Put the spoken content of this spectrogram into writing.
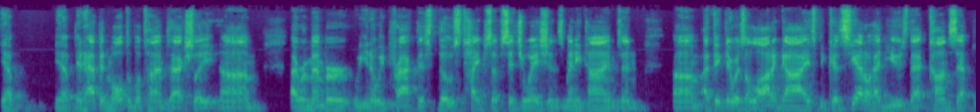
Yep. Yep. It happened multiple times, actually. Um, I remember, you know, we practiced those types of situations many times. And um, I think there was a lot of guys because Seattle had used that concept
